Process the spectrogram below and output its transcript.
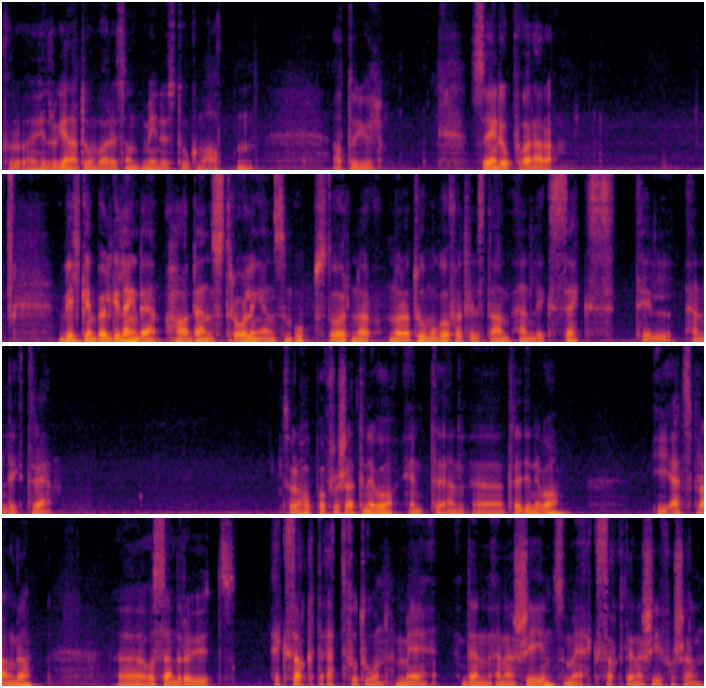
For hydrogenatom var det sånn minus 2,18 attohjul. Så går det oppover her, da. Hvilken bølgelengde har den strålingen som oppstår når, når atomet går fra tilstand n lik 6 til n lik 3? Så den hopper fra sjette nivå inn til en uh, tredje nivå i ett sprang, da, uh, og sender da ut eksakt ett foton med den energien som er eksakt energiforskjellen.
